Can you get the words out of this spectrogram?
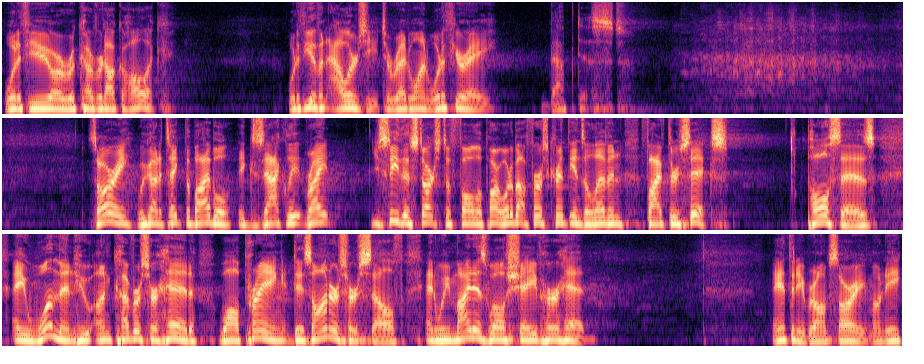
What if you are a recovered alcoholic? What if you have an allergy to red wine? What if you're a Baptist? Sorry, we got to take the Bible exactly right. You see, this starts to fall apart. What about 1 Corinthians 11, 5 through 6? Paul says, A woman who uncovers her head while praying dishonors herself, and we might as well shave her head. Anthony, bro, I'm sorry. Monique,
